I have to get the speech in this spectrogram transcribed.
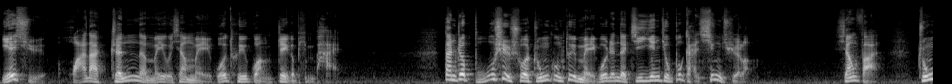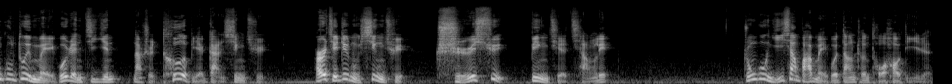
也许华大真的没有向美国推广这个品牌，但这不是说中共对美国人的基因就不感兴趣了，相反。中共对美国人基因那是特别感兴趣，而且这种兴趣持续并且强烈。中共一向把美国当成头号敌人，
